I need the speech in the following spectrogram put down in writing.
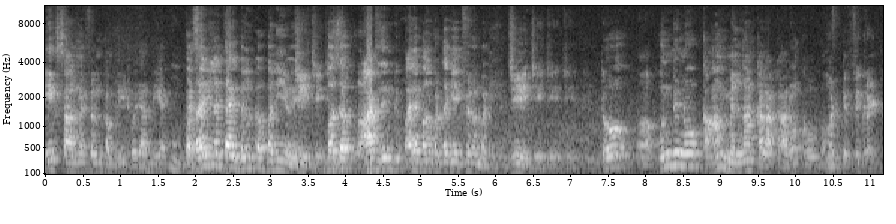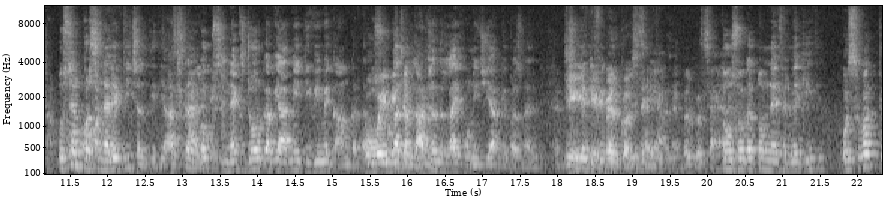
एक साल में फ़िल्म कंप्लीट हो जाती है। पता ही नहीं लगता है फ़िल्म कब बनी हुई जी, जी। बस अब आठ दिन के पहले मालूम पड़ता है कि एक फ़िल्म बनी है। जी जी जी जी। तो उन दिनों काम मिलना कलाकारों को बहुत डिफ़िकल्ट था। उस टाइम पर्सनैलिटी चलती थी। आजकल तो नेक्स्ट डोर का भी आदमी टीवी में काम करता है कोई भी लार्जर देन लाइफ होनी चाहिए आपकी पर्सनैलिटी जी, बिल्कुल सही आपने बिल्कुल सही तो उस वक्त तुमने फ़िल्में की थी? उस वक्त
